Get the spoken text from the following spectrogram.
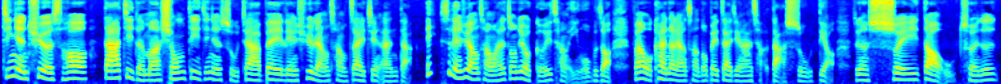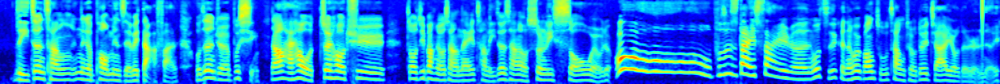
今年去的时候，大家记得吗？兄弟今年暑假被连续两场再见安打，诶，是连续两场吗？还是中间有隔一场赢？我不知道。反正我看那两场都被再见安场打输掉，真的衰到五村，就是李正昌那个泡面直接被打翻，我真的觉得不行。然后还好我最后去洲际棒球场那一场，李正昌有顺利收尾，我就哦。我不是代赛人，我只是可能会帮主场球队加油的人而已，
